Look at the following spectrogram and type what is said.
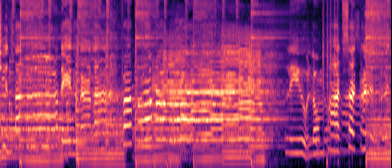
ชื่นตาเด่นดาราฟ้าฟ้าฟ้าฟ้าลิ้วลมพัดสะคลื่นคลื่น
